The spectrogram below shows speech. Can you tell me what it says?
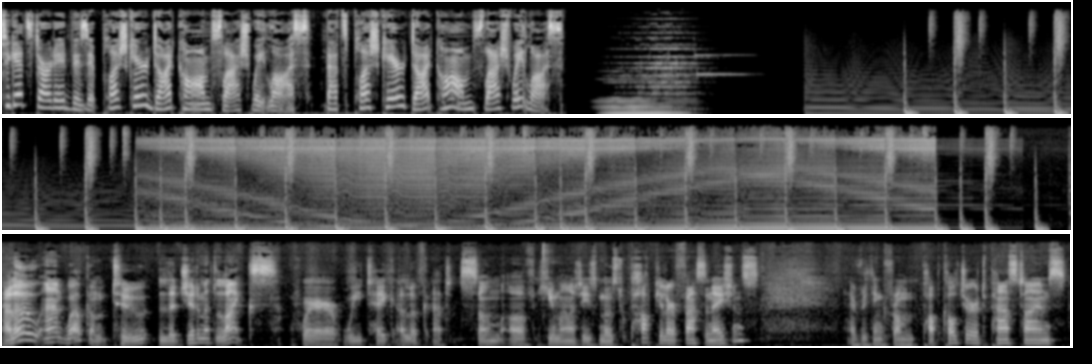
To get started, visit plushcare.com slash weight loss. That's plushcare.com slash weight loss. Hello and welcome to Legitimate Likes, where we take a look at some of humanity's most popular fascinations everything from pop culture to pastimes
